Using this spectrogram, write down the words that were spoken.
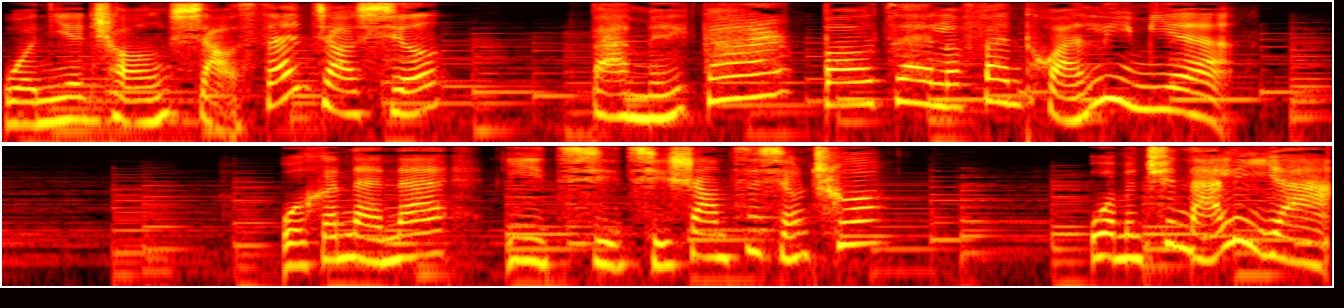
我捏成小三角形，把梅干包在了饭团里面。我和奶奶一起骑上自行车，我们去哪里呀？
